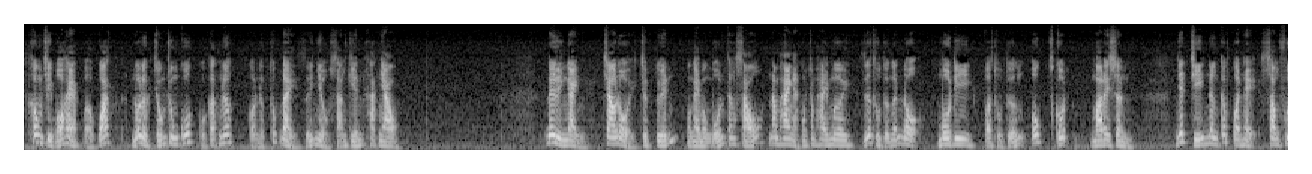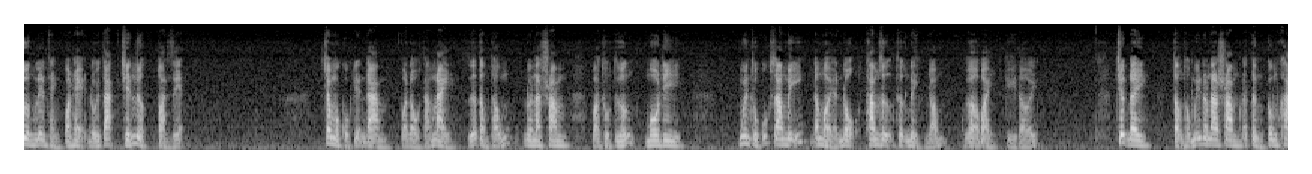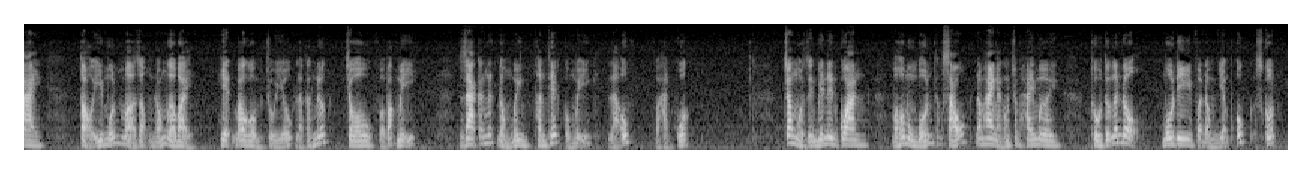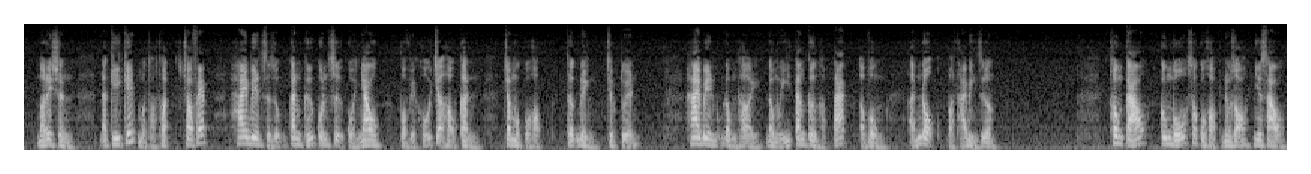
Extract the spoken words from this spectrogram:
Không chỉ bó hẹp ở quát, nỗ lực chống Trung Quốc của các nước còn được thúc đẩy dưới nhiều sáng kiến khác nhau. Đây là hình ảnh trao đổi trực tuyến vào ngày 4 tháng 6 năm 2020 giữa Thủ tướng Ấn Độ Modi và Thủ tướng Úc Scott Morrison, nhất trí nâng cấp quan hệ song phương lên thành quan hệ đối tác chiến lược toàn diện. Trong một cuộc điện đàm vào đầu tháng này giữa Tổng thống Donald Trump và Thủ tướng Modi, nguyên thủ quốc gia Mỹ đã mời Ấn Độ tham dự thượng đỉnh nhóm G7 kỳ tới. Trước đây, Tổng thống Mỹ Donald Trump đã từng công khai tỏ ý muốn mở rộng nhóm G7, hiện bao gồm chủ yếu là các nước châu Âu và Bắc Mỹ, ra các nước đồng minh thân thiết của Mỹ là Úc và Hàn Quốc. Trong một diễn biến liên quan, vào hôm 4 tháng 6 năm 2020, Thủ tướng Ấn Độ Modi và đồng nhiệm Úc Scott Morrison đã ký kết một thỏa thuận cho phép hai bên sử dụng căn cứ quân sự của nhau vào việc hỗ trợ hậu cần trong một cuộc họp thượng đỉnh trực tuyến. Hai bên cũng đồng thời đồng ý tăng cường hợp tác ở vùng Ấn Độ và Thái Bình Dương. Thông cáo công bố sau cuộc họp nêu rõ như sau.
